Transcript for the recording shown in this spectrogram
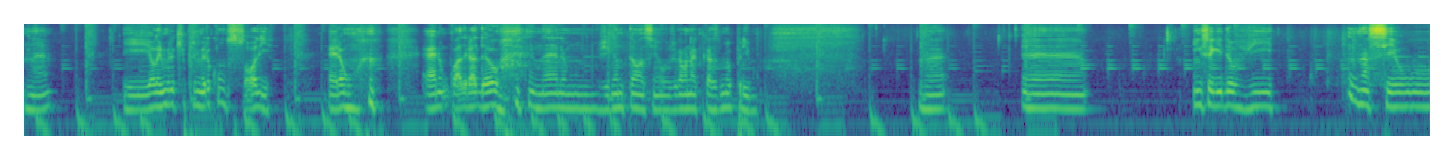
né? E eu lembro que o primeiro console era um era um quadradão, né? Era um gigantão assim, eu jogava na casa do meu primo. Né? É... Em seguida eu vi nascer o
